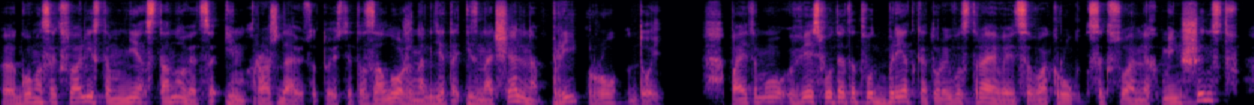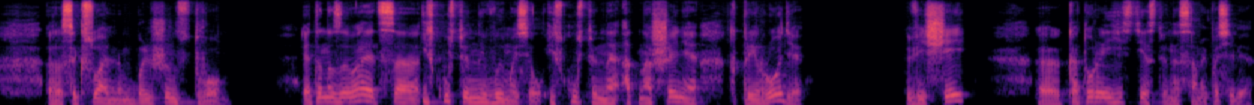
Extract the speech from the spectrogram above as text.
Э, гомосексуалистам не становятся, им рождаются, то есть это заложено где-то изначально природой. Поэтому весь вот этот вот бред, который выстраивается вокруг сексуальных меньшинств, э, сексуальным большинством, это называется искусственный вымысел, искусственное отношение к природе вещей, э, которые естественны сами по себе.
